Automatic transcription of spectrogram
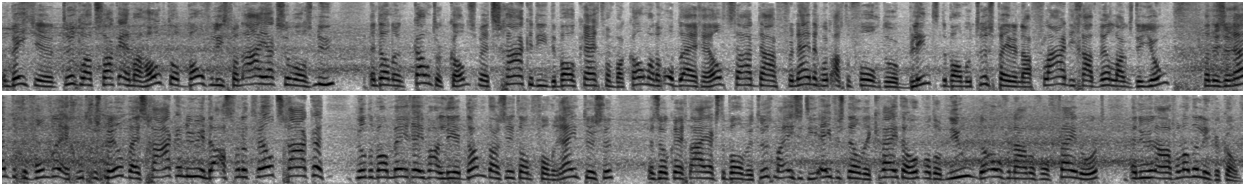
Een beetje terug laat zakken. En maar hoopt op balverlies van Ajax zoals nu. En dan een counterkans met Schaken die de bal krijgt van Bakal. Maar nog op de eigen helft staat. Daar Verneinig wordt achtervolgd door Blind. De bal moet terugspelen naar Vlaar. Die gaat wel langs de Jong. Dan is er ruimte gevonden en goed gespeeld bij Schaken. Nu in de as van het veld. Schaken wil de bal meegeven aan Leerdam. Daar zit dan Van Rijn tussen. En zo krijgt Ajax de bal weer terug. Maar is het hier even snel weer kwijt ook. Want opnieuw de overname van Feyenoord. En nu een aanval aan de linkerkant.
